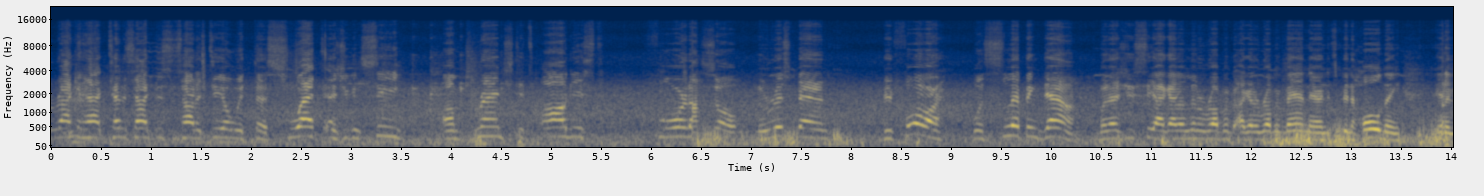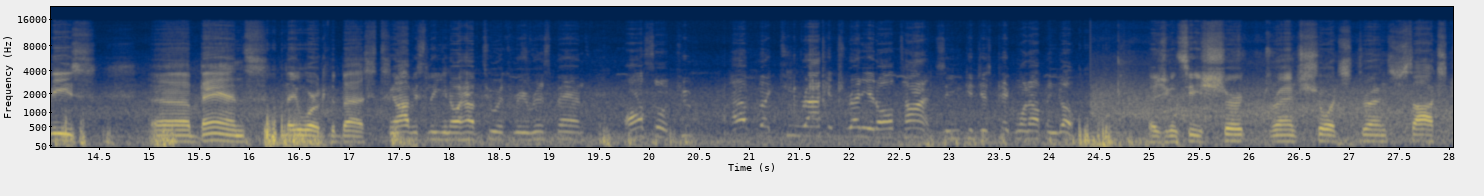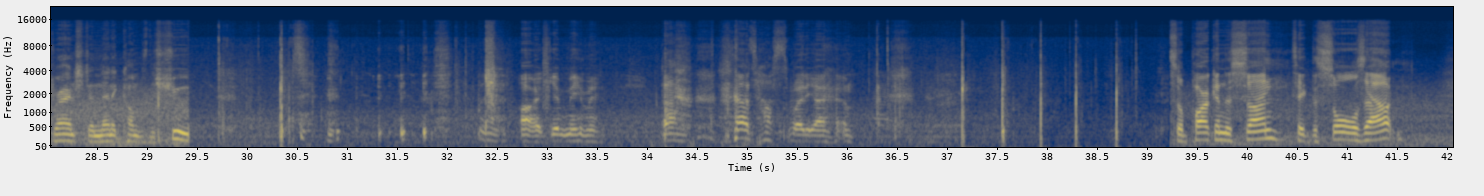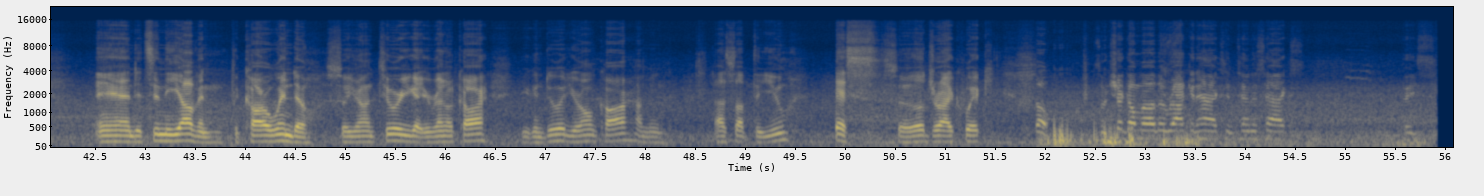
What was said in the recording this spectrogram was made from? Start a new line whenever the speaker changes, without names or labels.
the Racket Hack Tennis Hack. This is how to deal with the sweat. As you can see, I'm drenched. It's August, Florida. So the wristband before was slipping down, but as you see, I got a little rubber. I got a rubber band there, and it's been holding one of these uh, bands. They work the best. And obviously, you know, I have two or three wristbands. Also, two. Have like two rackets ready at all times, so you can just pick one up and go. As you can see, shirt drenched, shorts drenched, socks drenched, and then it comes the shoe. All right, give me, man. That, that's how sweaty I am. So park in the sun, take the soles out, and it's in the oven, the car window. So you're on tour, you got your rental car, you can do it, your own car. I mean, that's up to you. Yes, so they'll dry quick. So, so check out my other racket hacks and tennis hacks. Peace.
